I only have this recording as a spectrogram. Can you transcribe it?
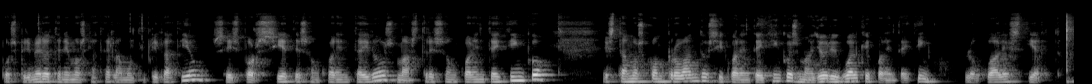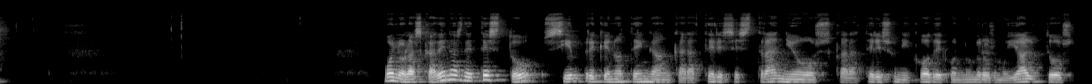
Pues primero tenemos que hacer la multiplicación, 6 por 7 son 42, más 3 son 45. Estamos comprobando si 45 es mayor o igual que 45, lo cual es cierto. Bueno, las cadenas de texto, siempre que no tengan caracteres extraños, caracteres Unicode con números muy altos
